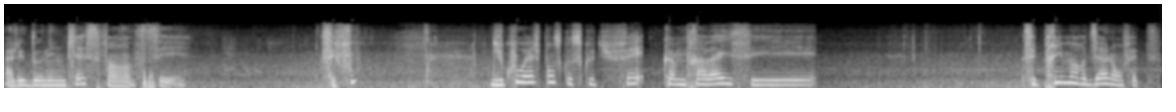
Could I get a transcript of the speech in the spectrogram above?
aller donner une pièce. Enfin, c'est, c'est fou. Du coup, ouais, je pense que ce que tu fais comme travail, c'est, c'est primordial en fait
